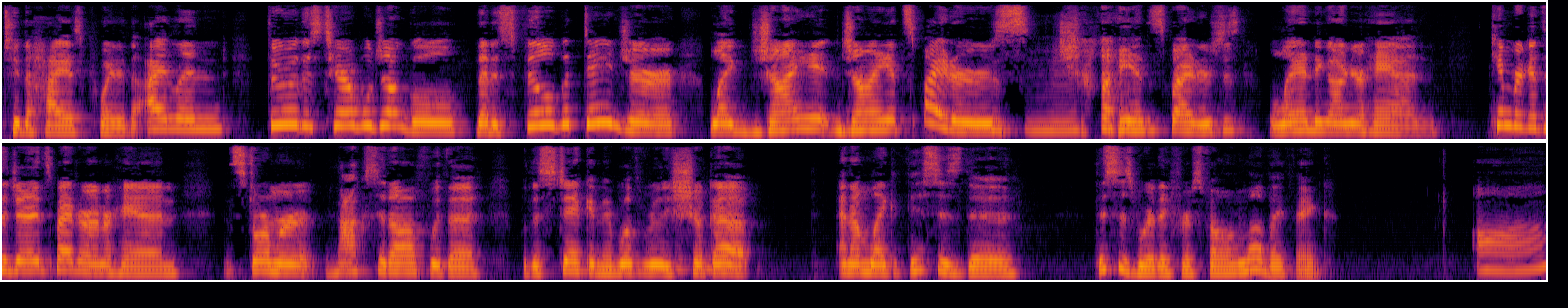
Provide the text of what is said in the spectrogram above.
to the highest point of the island through this terrible jungle that is filled with danger, like giant, giant spiders, mm-hmm. giant spiders just landing on your hand. Kimber gets a giant spider on her hand. And Stormer knocks it off with a with a stick, and they're both really shook mm-hmm. up. And I'm like, this is the this is where they first fell in love, I think. Aw.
